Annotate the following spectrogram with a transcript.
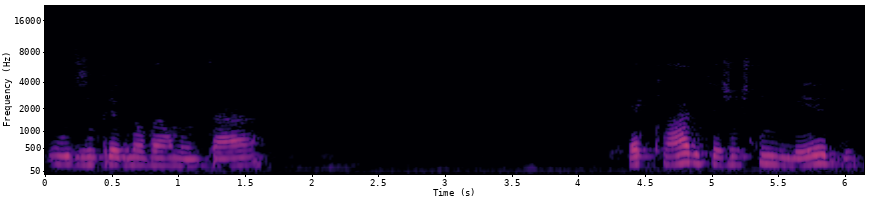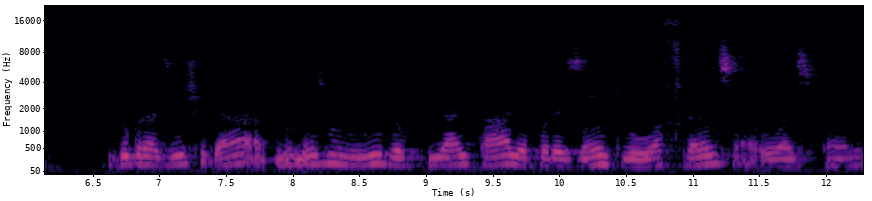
o desemprego não vai aumentar, é claro que a gente tem medo do Brasil chegar no mesmo nível que a Itália, por exemplo, ou a França ou a Espanha.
